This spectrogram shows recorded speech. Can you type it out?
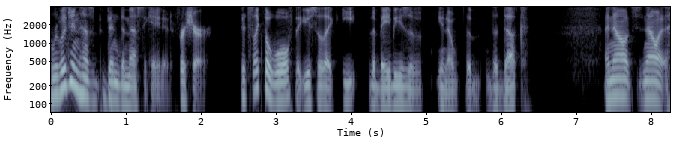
religion has been domesticated for sure. It's like the wolf that used to like eat the babies of you know the the duck, and now it's now it,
